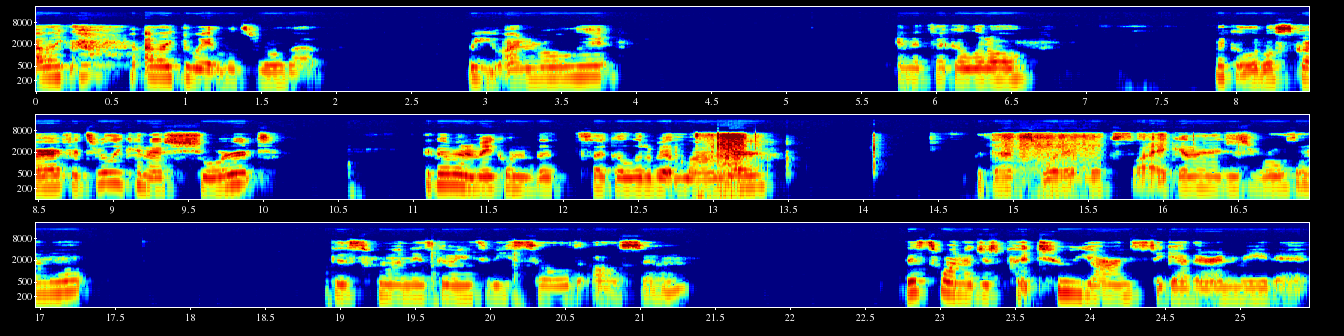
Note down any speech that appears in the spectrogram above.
I like the, I like the way it looks rolled up. But you unroll it and it's like a little like a little scarf. It's really kind of short I think I'm going to make one that's like a little bit longer. But that's what it looks like. And then it just rolls on it. This one is going to be sold also. This one I just put two yarns together and made it.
